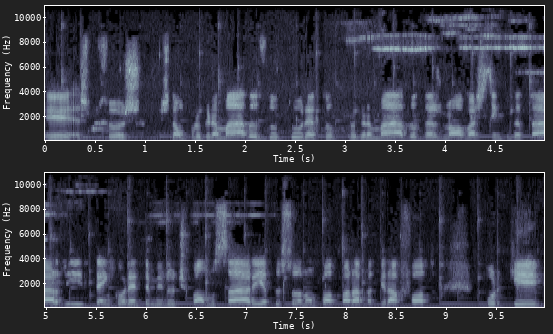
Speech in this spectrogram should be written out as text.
É, as pessoas estão programadas, o tour é todo programado, das 9 às 5 da tarde, e tem 40 minutos para almoçar, e a pessoa não pode parar para tirar foto, porque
